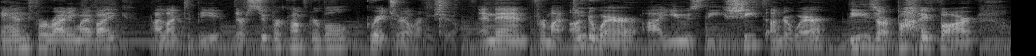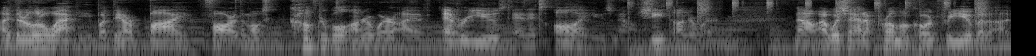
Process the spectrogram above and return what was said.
and for riding my bike. I like to be, they're super comfortable, great trail running shoe. And then for my underwear, I use the Sheath underwear. These are by far, uh, they're a little wacky, but they are by far the most comfortable underwear I have ever used, and it's all I use now, Sheath underwear. Now, I wish I had a promo code for you, but uh,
